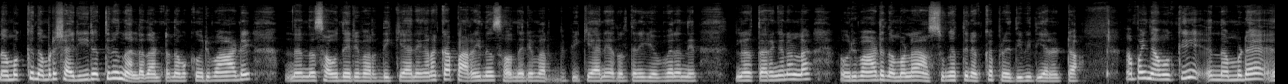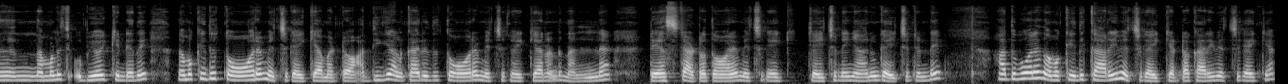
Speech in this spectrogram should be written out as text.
നമുക്ക് നമ്മുടെ ശരീരത്തിന് നല്ലതാണ് കേട്ടോ നമുക്ക് ഒരുപാട് സൗന്ദര്യം വർദ്ധിക്കാൻ അങ്ങനെയൊക്കെ പറയുന്നത് സൗന്ദര്യം വർദ്ധിപ്പിക്കാൻ അതുപോലെ തന്നെ യൗവനം നിലനിർത്താൻ അങ്ങനെയുള്ള ഒരുപാട് നമ്മളെ അസുഖത്തിനൊക്കെ പ്രതിവിധിയാണ് കേട്ടോ അപ്പോൾ നമുക്ക് നമ്മുടെ നമ്മൾ ഉപയോഗിക്കേണ്ടത് നമുക്കിത് തോരം വെച്ച് കഴിക്കാൻ പറ്റുമോ അധികം ആൾക്കാർ ഇത് തോരം വെച്ച് കഴിക്കാറുണ്ട്. നല്ല ടേസ്റ്റാട്ടോ തോരൻ വെച്ച് കഴി കഴിച്ചിട്ടുണ്ടെങ്കിൽ ഞാനും കഴിച്ചിട്ടുണ്ട്. അതുപോലെ നമുക്ക് ഇത് കറി വെച്ച് കഴിക്കാം കേട്ടോ. കറി വെച്ച് കഴിക്കുക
